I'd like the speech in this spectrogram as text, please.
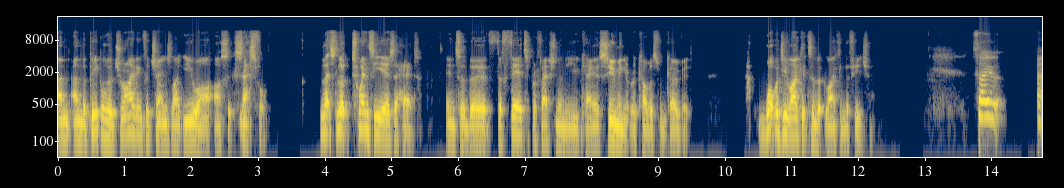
and and the people who are driving for change like you are are successful. Let's look 20 years ahead into the the theatre profession in the uk assuming it recovers from covid. What would you like it to look like in the future? So uh,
